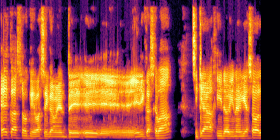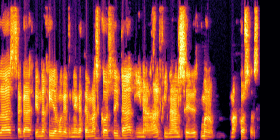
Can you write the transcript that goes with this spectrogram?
El caso que básicamente eh, Erika se va, si queda Giro y Nagi a solas, se acaba despidiendo Giro porque tenía que hacer más cosas y tal, y nada, al final se... Bueno, más cosas,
